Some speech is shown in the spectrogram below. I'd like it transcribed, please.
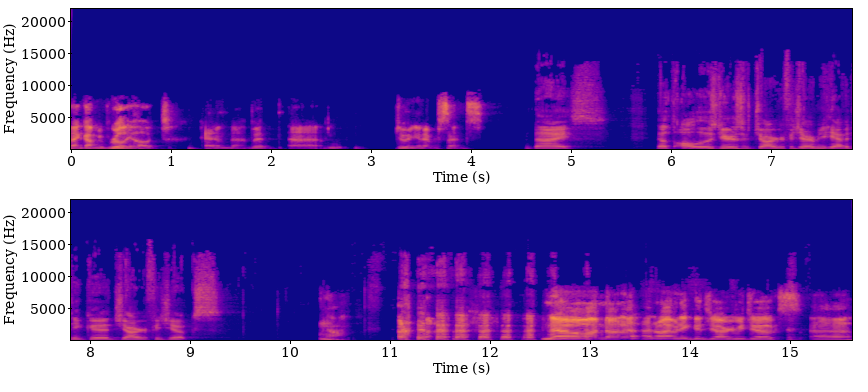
that got me really hooked, and I've been uh, doing it ever since. Nice. Now, all those years of geography, Jeremy, do you have any good geography jokes? No. no, I'm not. A, I don't have any good geography jokes. Uh,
